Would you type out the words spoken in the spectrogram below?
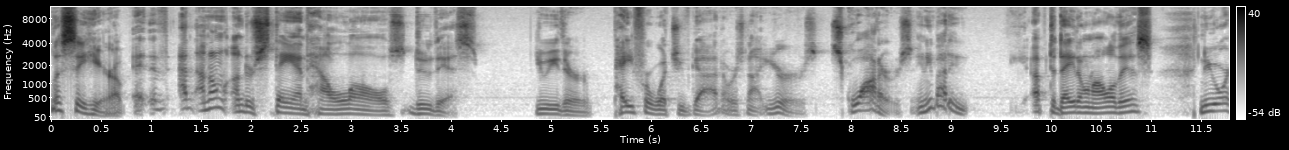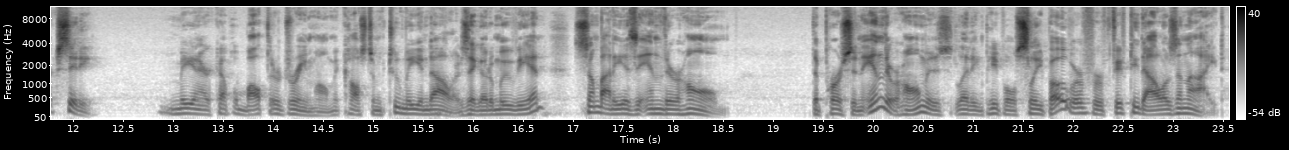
Let's see here. I, don't understand how laws do this. You either pay for what you've got or it's not yours. Squatters. Anybody up to date on all of this? New York City. Millionaire couple bought their dream home. It cost them $2 million. They go to move in. Somebody is in their home. The person in their home is letting people sleep over for $50 a night.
